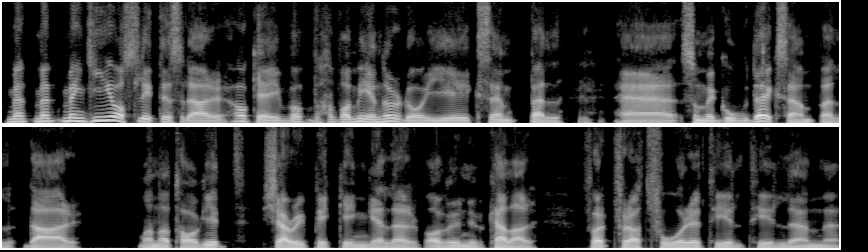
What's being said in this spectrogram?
men, men, men ge oss lite sådär, okej, okay, vad, vad, menar du då i exempel mm. eh, som är goda exempel där man har tagit cherry picking eller vad vi nu kallar för, för att få det till, till, en,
